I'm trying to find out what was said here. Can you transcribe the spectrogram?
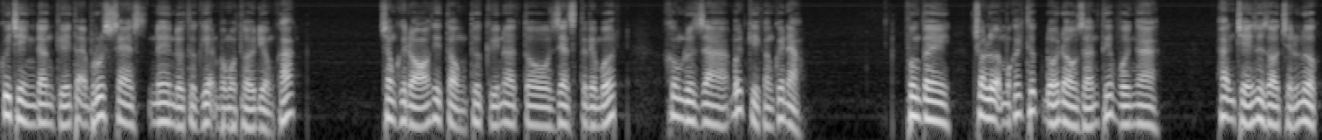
quy trình đăng ký tại Brussels nên được thực hiện vào một thời điểm khác. Trong khi đó, thì Tổng thư ký NATO Jens Stoltenberg không đưa ra bất kỳ cam kết nào. Phương Tây chọn lựa một cách thức đối đầu gián tiếp với Nga, hạn chế rủi ro chiến lược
